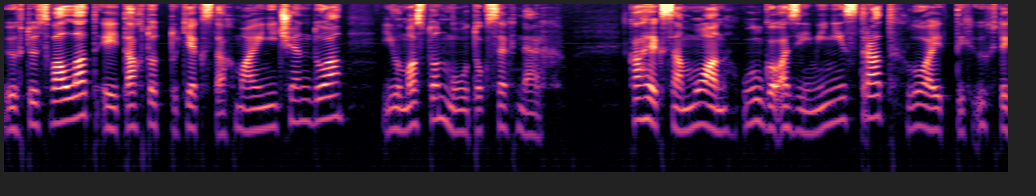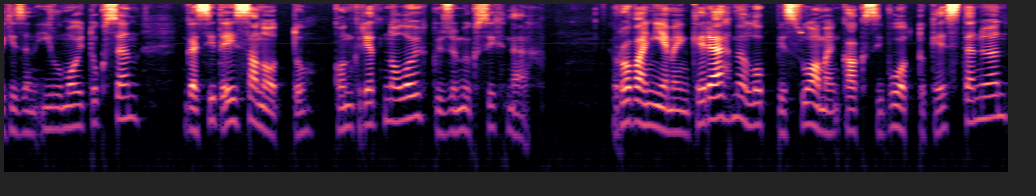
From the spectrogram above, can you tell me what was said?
Yhdysvallat ei tahtottu tekstah mainitsendua ilmastonmuutokseh näh. Kahdeksan muan ulkoasiaministrat luoitti yhteisen ilmoituksen, ja sit ei sanottu konkreetnoloi kysymyksih näh. Rovaniemen kerähmö loppi Suomen kaksi vuotta kestänyen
